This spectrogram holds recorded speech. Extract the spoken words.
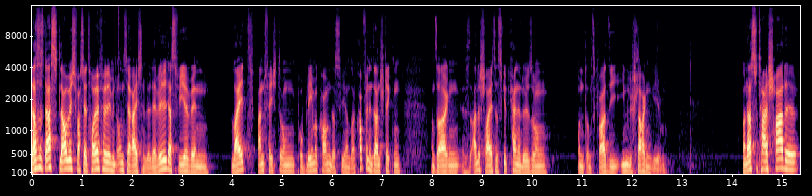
Das ist das, glaube ich, was der Teufel mit uns erreichen will. Der will, dass wir, wenn Leid, Anfechtungen, Probleme kommen, dass wir unseren Kopf in den Sand stecken und sagen, es ist alles scheiße, es gibt keine Lösung und uns quasi ihm geschlagen geben. Und das ist total schade,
